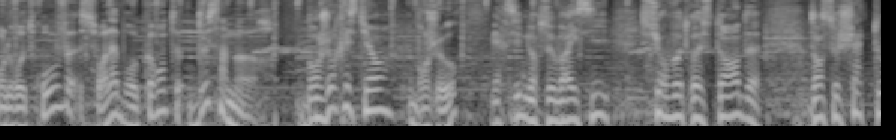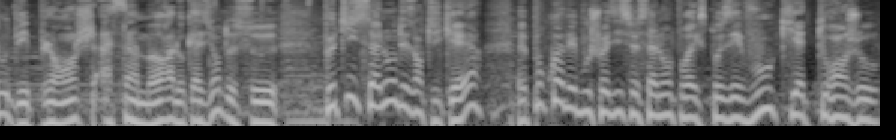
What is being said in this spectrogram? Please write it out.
On le retrouve sur la brocante de Saint-Maur. Bonjour Christian. Bonjour. Merci de nous recevoir ici sur votre stand dans ce château des Planches à Saint-Maur à l'occasion de ce petit salon des antiquaires. Euh, pourquoi avez-vous choisi ce salon pour exposer vous qui êtes tourangeau?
